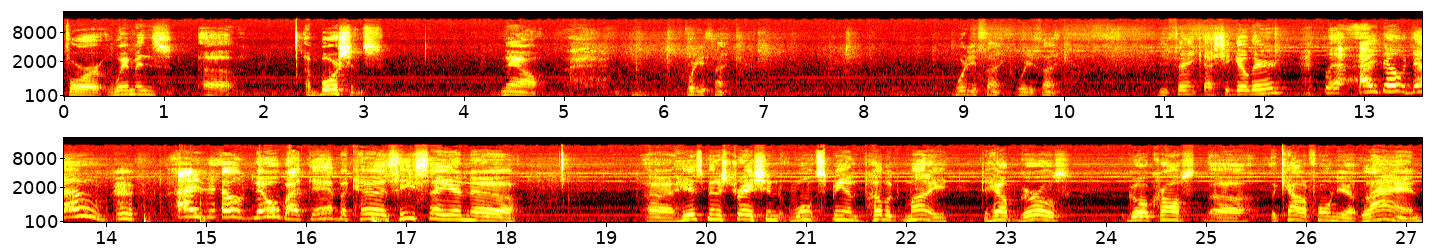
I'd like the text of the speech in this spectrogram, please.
for women's uh, abortions. Now, what do you think? What do you think? What do you think? You think I should go there? Well, I don't know. I don't know about that because he's saying uh, uh, his administration won't spend public money to help girls go across uh, the California line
